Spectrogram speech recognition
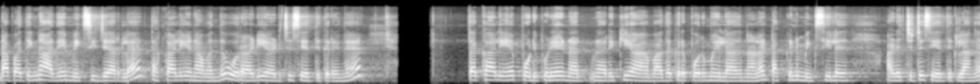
நான் பார்த்திங்கன்னா அதே மிக்சி ஜாரில் தக்காளியை நான் வந்து ஒரு அடி அடித்து சேர்த்துக்கிறேங்க. தக்காளியை பொடி பொடியாக ந நறுக்கி வதக்கிற பொறுமை இல்லாதனால டக்குன்னு மிக்சியில் அடிச்சிட்டு சேர்த்துக்கலாங்க.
